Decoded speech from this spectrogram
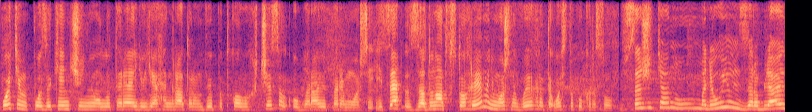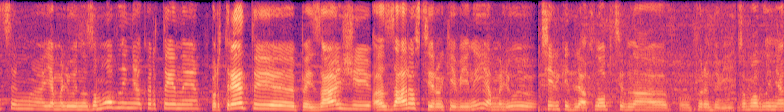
потім по закінченню лотерею я генератором випадкових чисел обираю переможців. І це за донат в 100 гривень можна виграти ось таку красу. Все життя ну малюю і заробляю цим. Я малюю на замовлення картини, портрети, пейзажі. А зараз ці роки війни я малюю тільки для хлопців на передовій. Замовлення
